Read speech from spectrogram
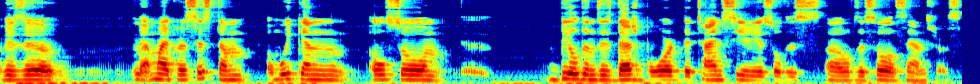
with a microsystem, we can also build in this dashboard the time series of this uh, of the soil sensors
